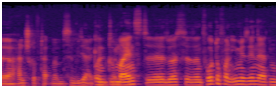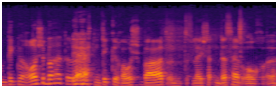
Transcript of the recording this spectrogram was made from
Handschrift hat man ein bisschen wiedererkennen Und du können. meinst, äh, du hast ja so ein Foto von ihm gesehen, er hat einen dicken Rauschebart? Oder? Ja, er hat einen dicken Rauschbart und vielleicht hatten deshalb auch äh,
